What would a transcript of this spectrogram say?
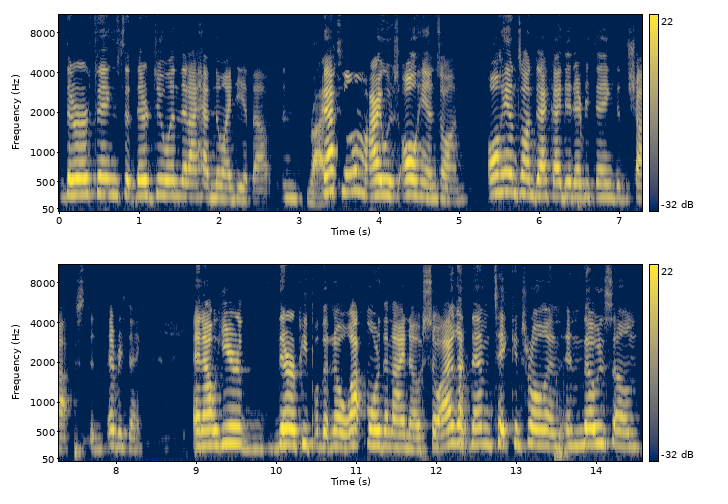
there are things that they're doing that I have no idea about. And Right. back home I was all hands on. All hands on deck. I did everything, did the shocks, did everything. And out here there are people that know a lot more than I know. So I let them take control in, in those um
